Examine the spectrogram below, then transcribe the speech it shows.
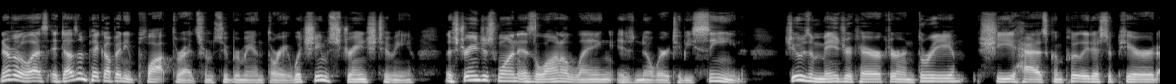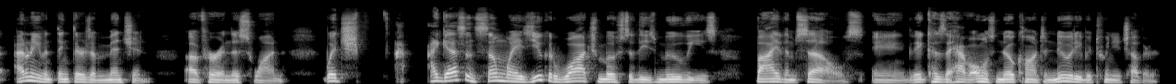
nevertheless, it doesn't pick up any plot threads from Superman 3, which seems strange to me. The strangest one is Lana Lang is nowhere to be seen. She was a major character in 3. She has completely disappeared. I don't even think there's a mention of her in this one, which I guess in some ways you could watch most of these movies by themselves and because they have almost no continuity between each other.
